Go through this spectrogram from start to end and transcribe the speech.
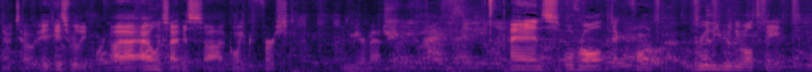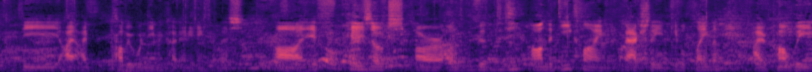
you know Toad. It, it's really important. I, I only decided this uh, going first in the mirror match. And overall, the deck performed really, really well today. The I, I probably wouldn't even cut anything from this. Uh, if Paleozoics are on the, on the decline of actually people playing them, I would probably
